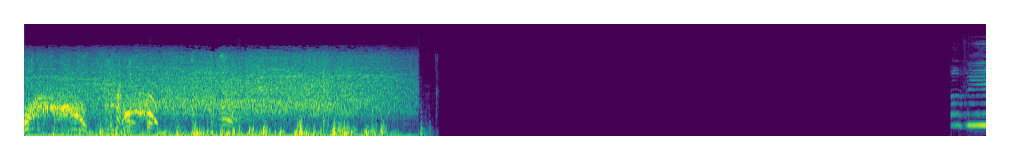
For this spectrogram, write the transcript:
wow! Oh,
